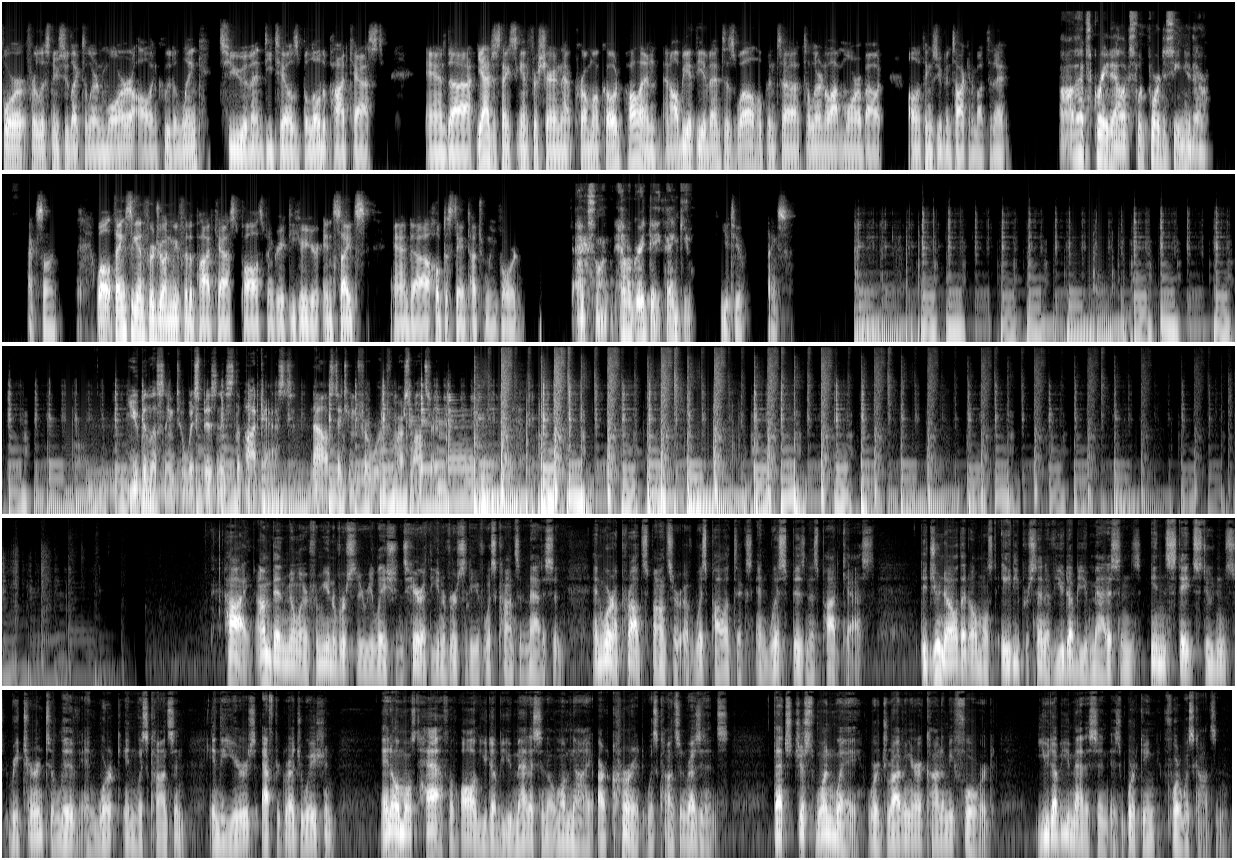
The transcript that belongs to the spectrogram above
for for listeners who'd like to learn more, I'll include a link to event details below the podcast. And uh, yeah, just thanks again for sharing that promo code, Paul. And, and I'll be at the event as well, hoping to, to learn a lot more about all the things we've been talking about today. Oh, that's great, Alex. Look forward to seeing you there. Excellent. Well, thanks again for joining me for the podcast, Paul. It's been great to hear your insights and uh, hope to stay in touch moving forward. Excellent. Have a great day. Thank you. You too. Thanks. You've been listening to Wis Business, the podcast. Now stay tuned for a word from our sponsor. Hi, I'm Ben Miller from University Relations here at the University of Wisconsin Madison, and we're a proud sponsor of Wis Politics and Wisp Business podcast. Did you know that almost 80% of UW Madison's in state students return to live and work in Wisconsin in the years after graduation? And almost half of all UW Madison alumni are current Wisconsin residents. That's just one way we're driving our economy forward. UW Madison is working for Wisconsin.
